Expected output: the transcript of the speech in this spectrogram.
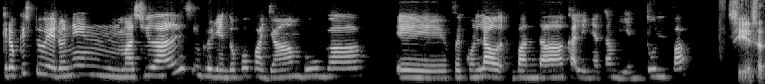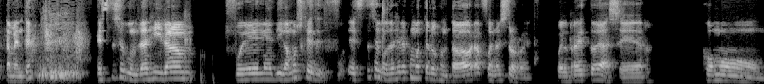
Creo que estuvieron en más ciudades, incluyendo Popayán, Buga, eh, fue con la banda caleña también, Tulpa. Sí, exactamente. Esta segunda gira fue, digamos que esta segunda gira, como te lo contaba ahora, fue nuestro reto. Fue el reto de hacer como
